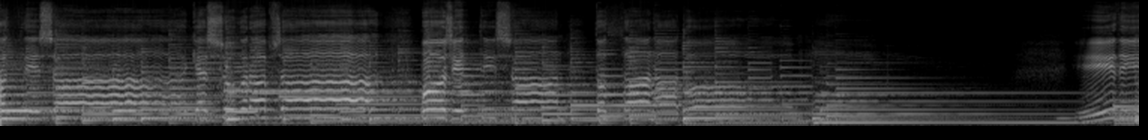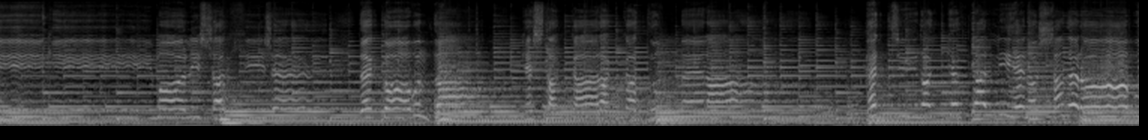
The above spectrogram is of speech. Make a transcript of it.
τι καθίσα και σου γράψα πως ζήτησαν το θάνατο μου η δίκη μόλις αρχίζε δεν κόβουν και στα καρακαθούμενα έτσι το κεφάλι ενός ανθρώπου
